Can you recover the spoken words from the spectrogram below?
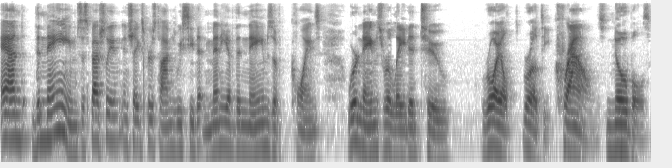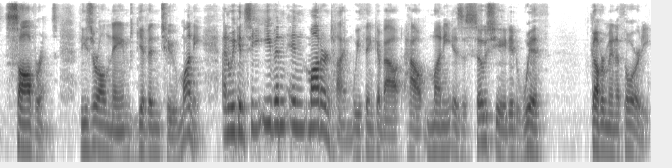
And the names, especially in Shakespeare's times, we see that many of the names of coins were names related to royal, royalty, crowns, nobles, sovereigns. These are all names given to money. And we can see even in modern time, we think about how money is associated with government authority.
